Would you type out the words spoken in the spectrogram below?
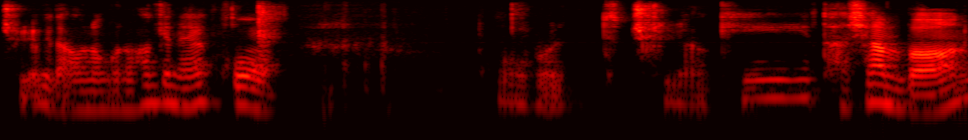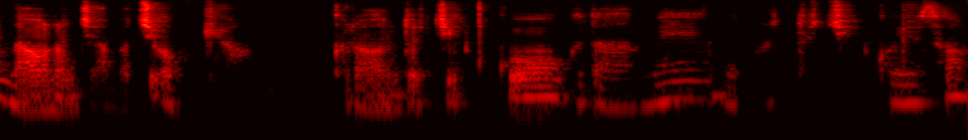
출력이 나오는 걸 확인을 했고 5V 출력이 다시 한번 나오는지 한번 찍어 볼게요 그라운드 찍고 그 다음에 5V 찍고 해서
